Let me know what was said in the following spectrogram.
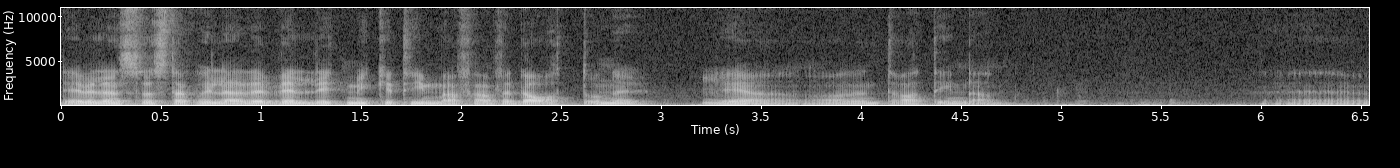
det är väl den största skillnaden. Det är väldigt mycket timmar framför datorn nu. Det Mm. har det inte varit innan. Eh,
